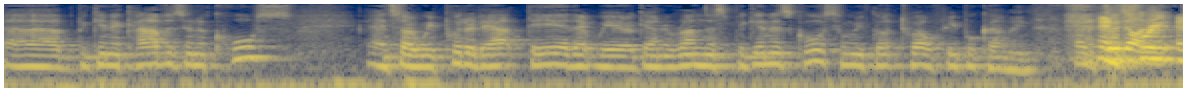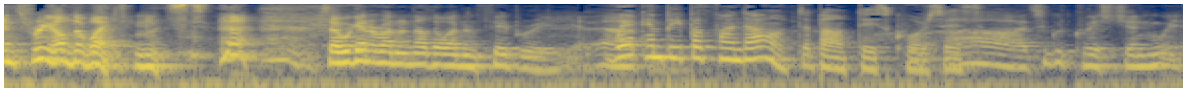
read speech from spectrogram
uh, beginner carvers in a course. And so we put it out there that we are going to run this beginners course, and we've got 12 people coming, and three and three on the waiting list. so we're going to run another one in February. Uh, Where can people find out about these courses? Ah, it's a good question. We,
